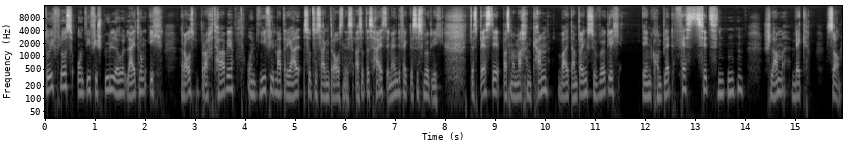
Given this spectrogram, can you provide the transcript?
Durchfluss und wie viel Spülleitung ich rausgebracht habe und wie viel Material sozusagen draußen ist. Also das heißt im Endeffekt, das ist wirklich das Beste, was man machen kann, weil dann bringst du wirklich den komplett festsitzenden Schlamm weg. So.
